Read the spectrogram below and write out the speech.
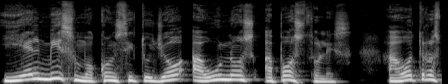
Y él mismo constituyó a unos apóstoles, a otros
